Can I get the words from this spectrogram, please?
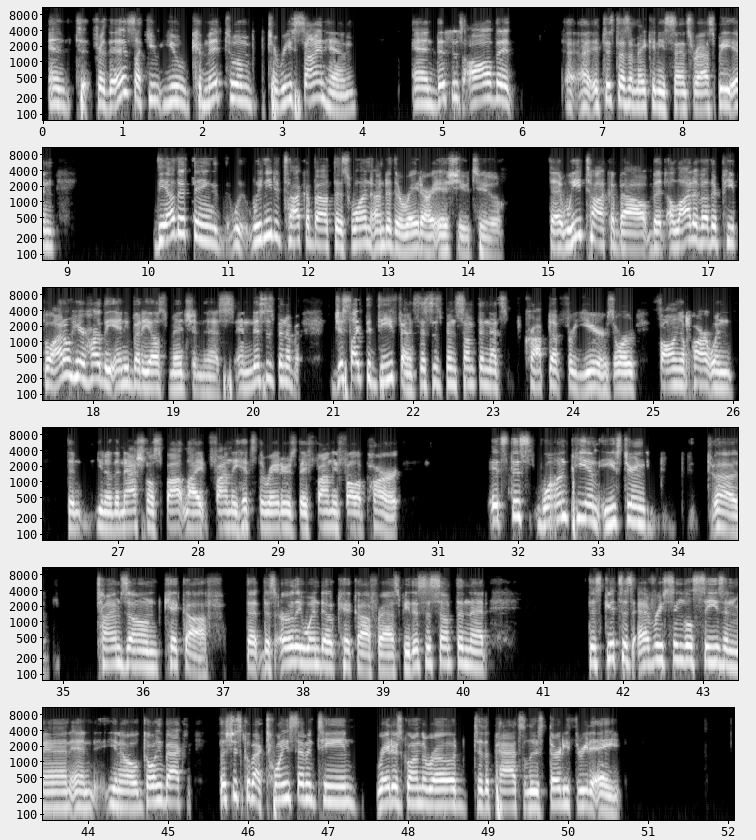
and to, for this, like you you commit to him to re-sign him, and this is all that. Uh, it just doesn't make any sense, Raspy. And the other thing we, we need to talk about this one under the radar issue too, that we talk about, but a lot of other people. I don't hear hardly anybody else mention this, and this has been a just like the defense. This has been something that's cropped up for years or falling apart when the you know the national spotlight finally hits the Raiders, they finally fall apart. It's this 1 p.m. Eastern uh, time zone kickoff that this early window kickoff, Raspy. This is something that this gets us every single season, man. And you know, going back, let's just go back 2017. Raiders go on the road to the Pats, lose 33 to eight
